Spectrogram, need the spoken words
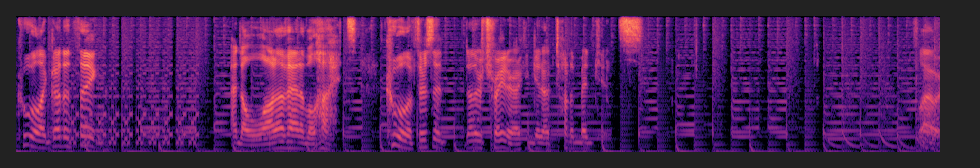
Cool, I got a thing. And a lot of animal hides. Cool, if there's a, another trader, I can get a ton of medkits. Flower.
